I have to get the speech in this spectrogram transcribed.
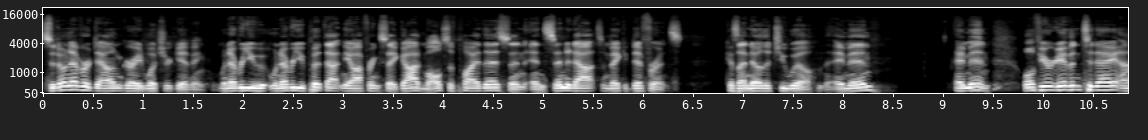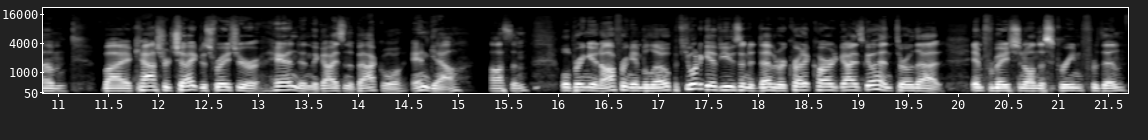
So don't ever downgrade what you're giving. Whenever you whenever you put that in the offering, say, God, multiply this and, and send it out to make a difference. Because I know that you will. Amen. Amen. Well, if you're given today um, by cash or check, just raise your hand, and the guys in the back will, and gal, awesome, we'll bring you an offering envelope. If you want to give using a debit or credit card, guys, go ahead and throw that information on the screen for them.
